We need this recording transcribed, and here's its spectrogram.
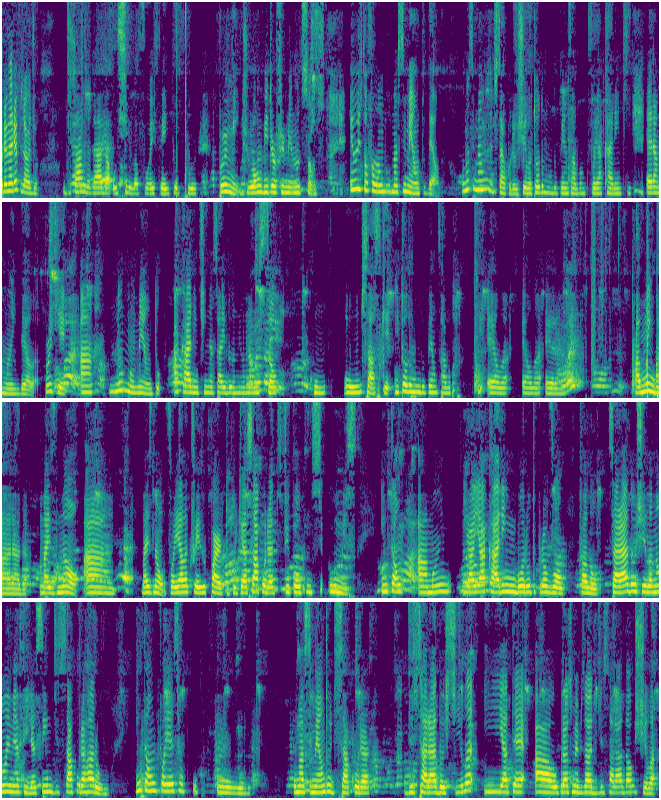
primeiro episódio de Sagrada Uchila foi feito por, por mim, João Vitor Firmino dos Santos. Eu estou falando do nascimento dela. O nascimento de Sakura Uchila, todo mundo pensava que foi a Karen que era a mãe dela. Porque a, no momento, a Karen tinha saído em uma missão com um Sasuke. E todo mundo pensava que ela, ela era a mãe parada. Mas não, a mas não, foi ela que fez o parto, porque a Sakura ficou com ciúmes. Então a mãe. E aí a Karen Boruto provou, falou: Sarada Oshila não é minha filha, sim de Sakura Haruno. Então foi esse o, o, o nascimento de Sakura de Sarada Oshila e até a, o próximo episódio de Sarada Oshila.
